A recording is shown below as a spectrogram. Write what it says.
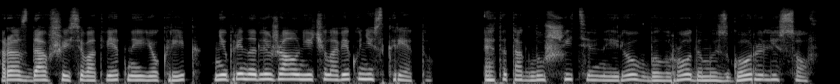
раздавшийся в ответ на ее крик, не принадлежал ни человеку, ни скрету. Этот оглушительный рев был родом из горы лесов.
